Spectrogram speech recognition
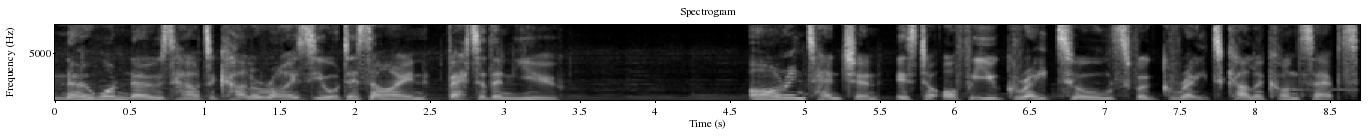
No one knows how to colorise your design better than you. Our intention is to offer you great tools for great colour concepts.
